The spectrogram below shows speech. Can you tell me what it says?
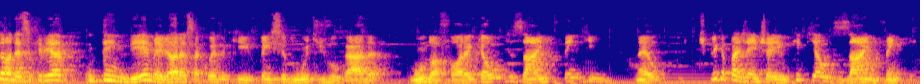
Então, André, eu queria entender melhor essa coisa que tem sido muito divulgada mundo afora, que é o design thinking. Né? Explica pra gente aí o que é o design thinking.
